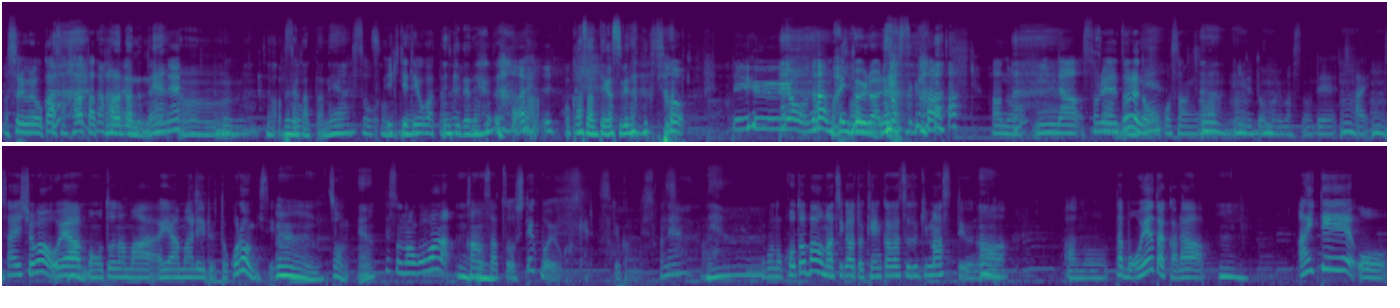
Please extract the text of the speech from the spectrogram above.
まあそれぐらいお母さん腹立った腹立んだね。みたいなうん危なかったね。そう。ね。生きててよかったね。生きてて お母さん手が滑らなくて。そう。っていうようなまあいろいろありますが あのみんなそれぞれのお子さんがいると思いますので、はい。最初は親も大人も謝れるところを見せる、うん。そうね。でその後は観察をして声をかけるっていう感じですかね。はい。この言葉を間違うと喧嘩が続きますっていうのは、あの多分親だからうん相手を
